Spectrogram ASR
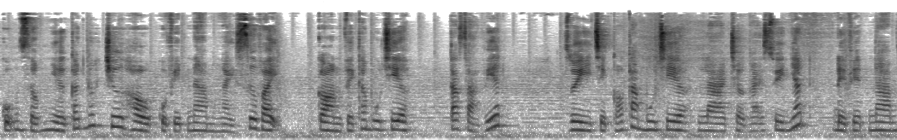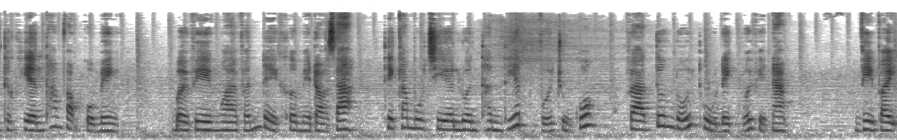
cũng giống như các nước chư hầu của Việt Nam ngày xưa vậy. Còn về Campuchia, tác giả viết, Duy chỉ có Campuchia là trở ngại duy nhất để Việt Nam thực hiện tham vọng của mình. Bởi vì ngoài vấn đề Khmer Đỏ ra, thì Campuchia luôn thân thiết với Trung Quốc và tương đối thù địch với Việt Nam. Vì vậy,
